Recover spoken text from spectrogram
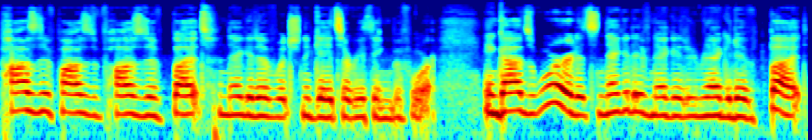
positive, positive, positive, but negative, which negates everything before. In God's word, it's negative, negative, negative, but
